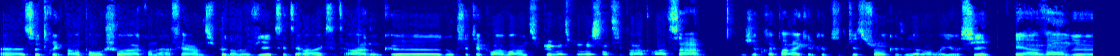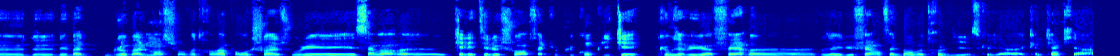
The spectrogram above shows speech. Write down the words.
ce truc par rapport au choix qu'on a à faire un petit peu dans nos vies, etc., etc. Donc, donc c'était pour avoir un petit peu votre ressenti par rapport à ça. J'ai préparé quelques petites questions que je vous avais envoyées aussi. Et avant de, débattre globalement sur votre rapport au choix, je voulais savoir euh, quel était le choix en fait le plus compliqué que vous avez eu à faire, euh, que vous avez dû faire en fait dans votre vie? Est-ce qu'il y a quelqu'un qui a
